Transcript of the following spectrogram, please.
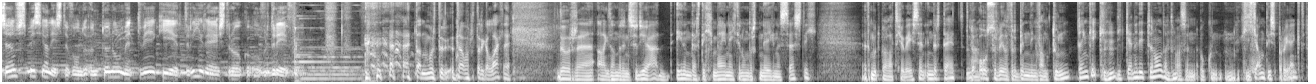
Zelfs specialisten vonden een tunnel met twee keer drie rijstroken overdreven. dan, wordt er, dan wordt er gelachen door eh, Alexander in de studio. Ja, 31 mei 1969. Het moet wel wat geweest zijn in der tijd. De Oosterweelverbinding van toen, denk ik. Die kennen die tunnel. Dat was een, ook een, een gigantisch project.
